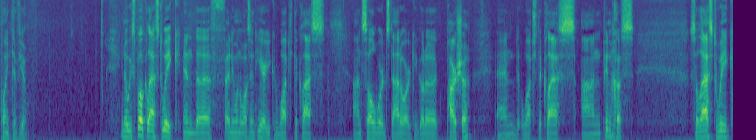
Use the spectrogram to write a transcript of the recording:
point of view. You know, we spoke last week, and uh, if anyone wasn't here, you could watch the class on soulwords.org. You go to Parsha and watch the class on Pinchas. So last week,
